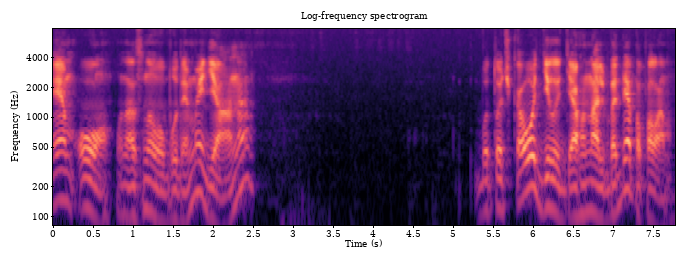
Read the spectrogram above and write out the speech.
МО у нас знову буде медіана. Бо точка О ділить діагональ БД пополам.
